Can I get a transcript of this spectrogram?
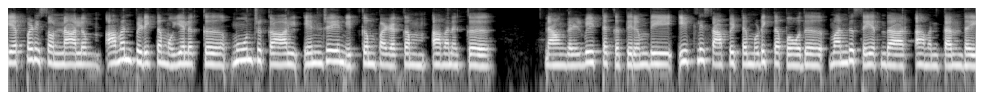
எப்படி சொன்னாலும் அவன் பிடித்த முயலுக்கு மூன்று கால் என்றே நிற்கும் பழக்கம் அவனுக்கு. நாங்கள் வீட்டுக்கு திரும்பி இட்லி சாப்பிட்டு முடித்த போது வந்து சேர்ந்தார் அவன் தந்தை.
